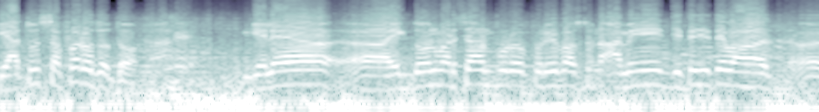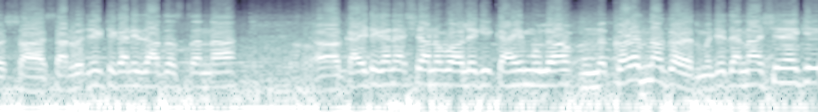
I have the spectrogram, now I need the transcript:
यातून सफर होत होतो. गेल्या एक दोन वर्षांपूर्व पूर्वीपासून आम्ही जिथे जिथे वा- सा- सार्वजनिक ठिकाणी जात असताना काही ठिकाणी असे अनुभव आले की काही मुलं न कळत न कळत म्हणजे त्यांना अशी नाही की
